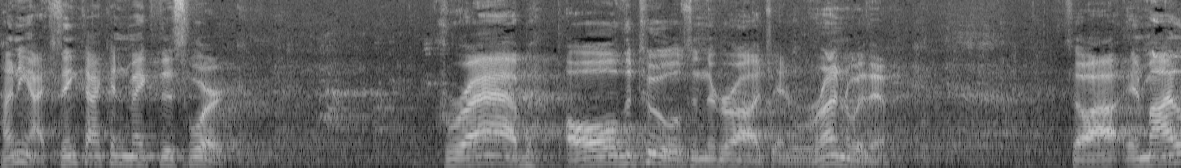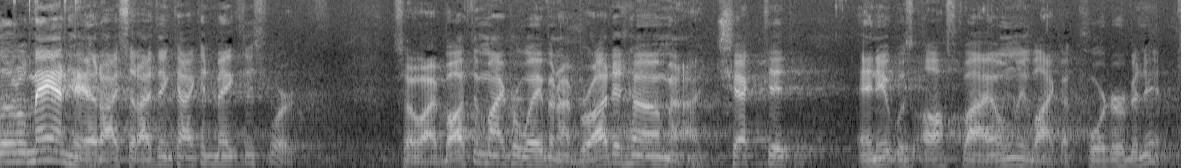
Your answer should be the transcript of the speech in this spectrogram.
honey, I think I can make this work, grab all the tools in the garage and run with him. So I, in my little man head, I said, I think I can make this work. So I bought the microwave and I brought it home and I checked it, and it was off by only like a quarter of an inch.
